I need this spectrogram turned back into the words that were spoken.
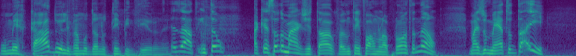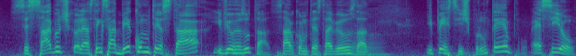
o mercado ele vai mudando o tempo inteiro, né? Exato. Então, a questão do marketing digital, que não tem fórmula pronta, não. Mas o método tá aí. Você sabe o que olhar, você tem que saber como testar e ver o resultado. Sabe como testar e ver o resultado. Uhum. e persiste por um tempo. É SEO,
